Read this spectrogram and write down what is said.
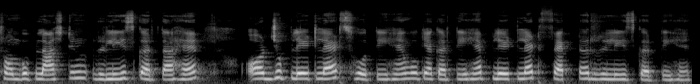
थ्रोम्बोप्लास्टिन रिलीज़ करता है और जो प्लेटलेट्स होती हैं, वो क्या करती हैं? प्लेटलेट फैक्टर रिलीज़ करती हैं।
